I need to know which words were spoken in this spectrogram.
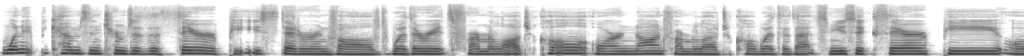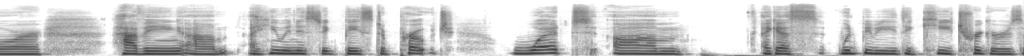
when it becomes in terms of the therapies that are involved, whether it's pharmacological or non pharmacological, whether that's music therapy or having um, a humanistic based approach, what um, I guess would be the key triggers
